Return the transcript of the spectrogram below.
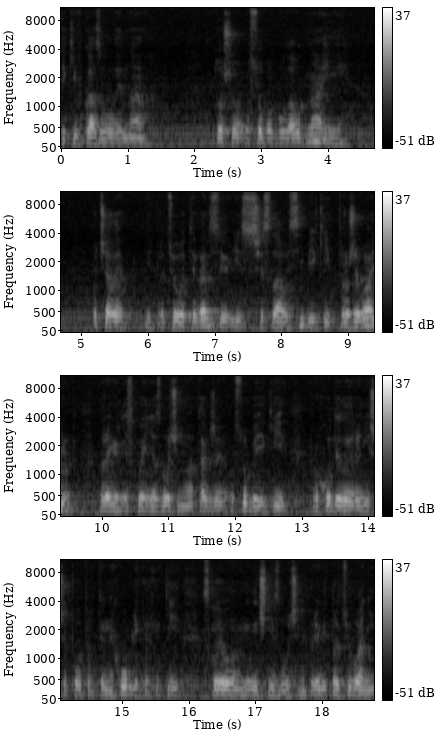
які вказували на те, що особа була одна, і почали відпрацьовувати версію із числа осіб, які проживають в районі скоєння злочину, а також особи, які проходили раніше по оперативних обліках, які скоювали миличні злочини. При відпрацюванні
